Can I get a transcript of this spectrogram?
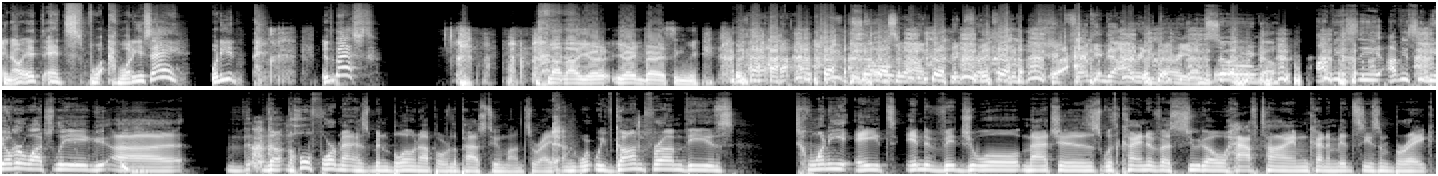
you know it. It's wh- what do you say? What do you? You're the best. no, no, you're you're embarrassing me. We're cracking the, we're cracking the irony barrier. So- there we go. obviously, obviously, the Overwatch League, uh, the, the the whole format has been blown up over the past two months, right? Yeah. And we- we've gone from these twenty eight individual matches with kind of a pseudo halftime kind of mid season break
